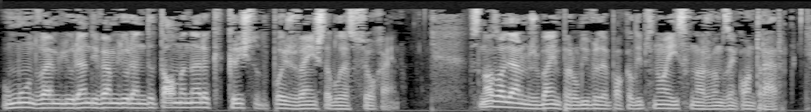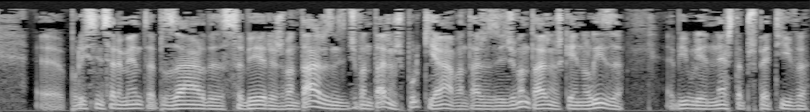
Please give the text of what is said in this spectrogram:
o mundo vai melhorando e vai melhorando de tal maneira que Cristo depois vem e estabelece o seu reino. Se nós olharmos bem para o livro do Apocalipse, não é isso que nós vamos encontrar. Eh, por isso, sinceramente, apesar de saber as vantagens e desvantagens, porque há vantagens e desvantagens, quem analisa a Bíblia nesta perspectiva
